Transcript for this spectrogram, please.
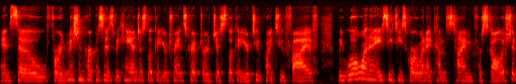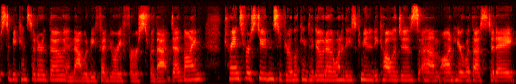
And so for admission purposes, we can just look at your transcript or just look at your 2.25. We will want an ACT score when it comes time for scholarships to be considered though, and that would be February 1st for that deadline. Transfer students, if you're looking to go to one of these community colleges um, on here with us today,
